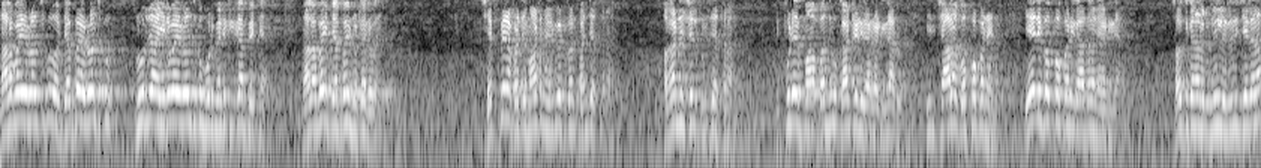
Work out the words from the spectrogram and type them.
నలభై రోజుకు డెబ్బై రోజుకు నూట ఇరవై రోజుకు మూడు మెడికల్ క్యాంప్ పెట్టా నలభై డెబ్బై నూట ఇరవై. చెప్పిన ప్రతి మాట నిలబెట్టుకొని పనిచేస్తున్నా అగర్నిశలు కృషి చేస్తున్నా. ఇప్పుడే మా బంధువు కాటిరెడ్డి గారు అడిగినారు. ఇది చాలా గొప్ప పని అని. ఏది గొప్ప పని కాదు అని అడిగినా. సౌత్ కెనాల్కి నీళ్ళు రిలీజ్ చేయలేదా?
